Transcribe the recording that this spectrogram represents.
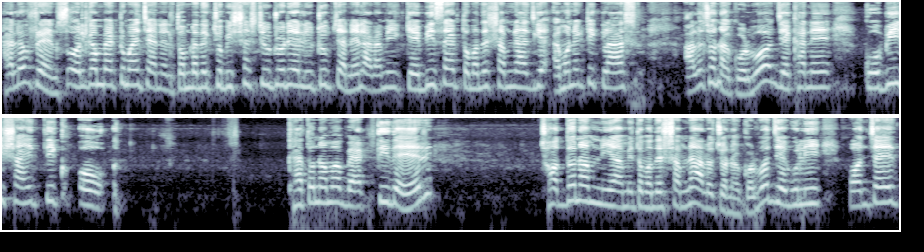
Hello friends welcome back to my channel তোমরা দেখছ বিশ্বাস টিউটোরিয়াল ইউটিউব চ্যানেল আর আমি কেবি স্যার তোমাদের সামনে আজকে এমন একটি ক্লাস আলোচনা করব যেখানে কবি, সাহিত্যিক ও খ্যাতনামা ব্যক্তিদের ছদ্মনাম নিয়ে আমি তোমাদের সামনে আলোচনা করব, যেগুলি পঞ্চায়েত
